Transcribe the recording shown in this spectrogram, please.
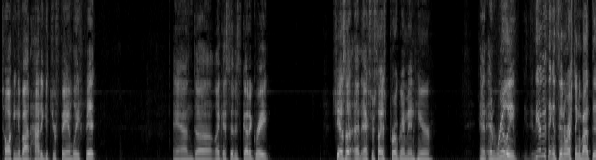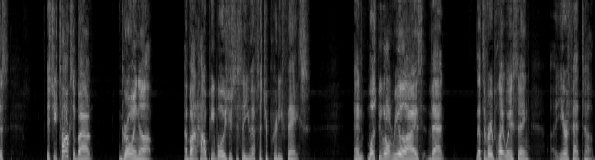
talking about how to get your family fit. And uh, like I said, it's got a great. She has a, an exercise program in here, and and really, the other thing that's interesting about this is she talks about growing up, about how people always used to say, "You have such a pretty face," and most people don't realize that that's a very polite way of saying uh, you're a fat tub,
